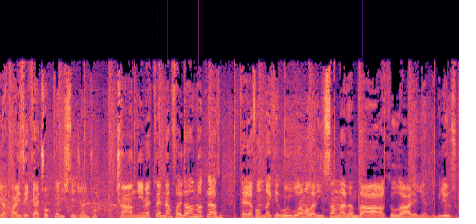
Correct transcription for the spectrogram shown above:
Yapay zeka çok gelişti Cancu. Çağın nimetlerinden faydalanmak lazım. Telefondaki uygulamalar insanlardan daha akıllı hale geldi biliyorsun.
